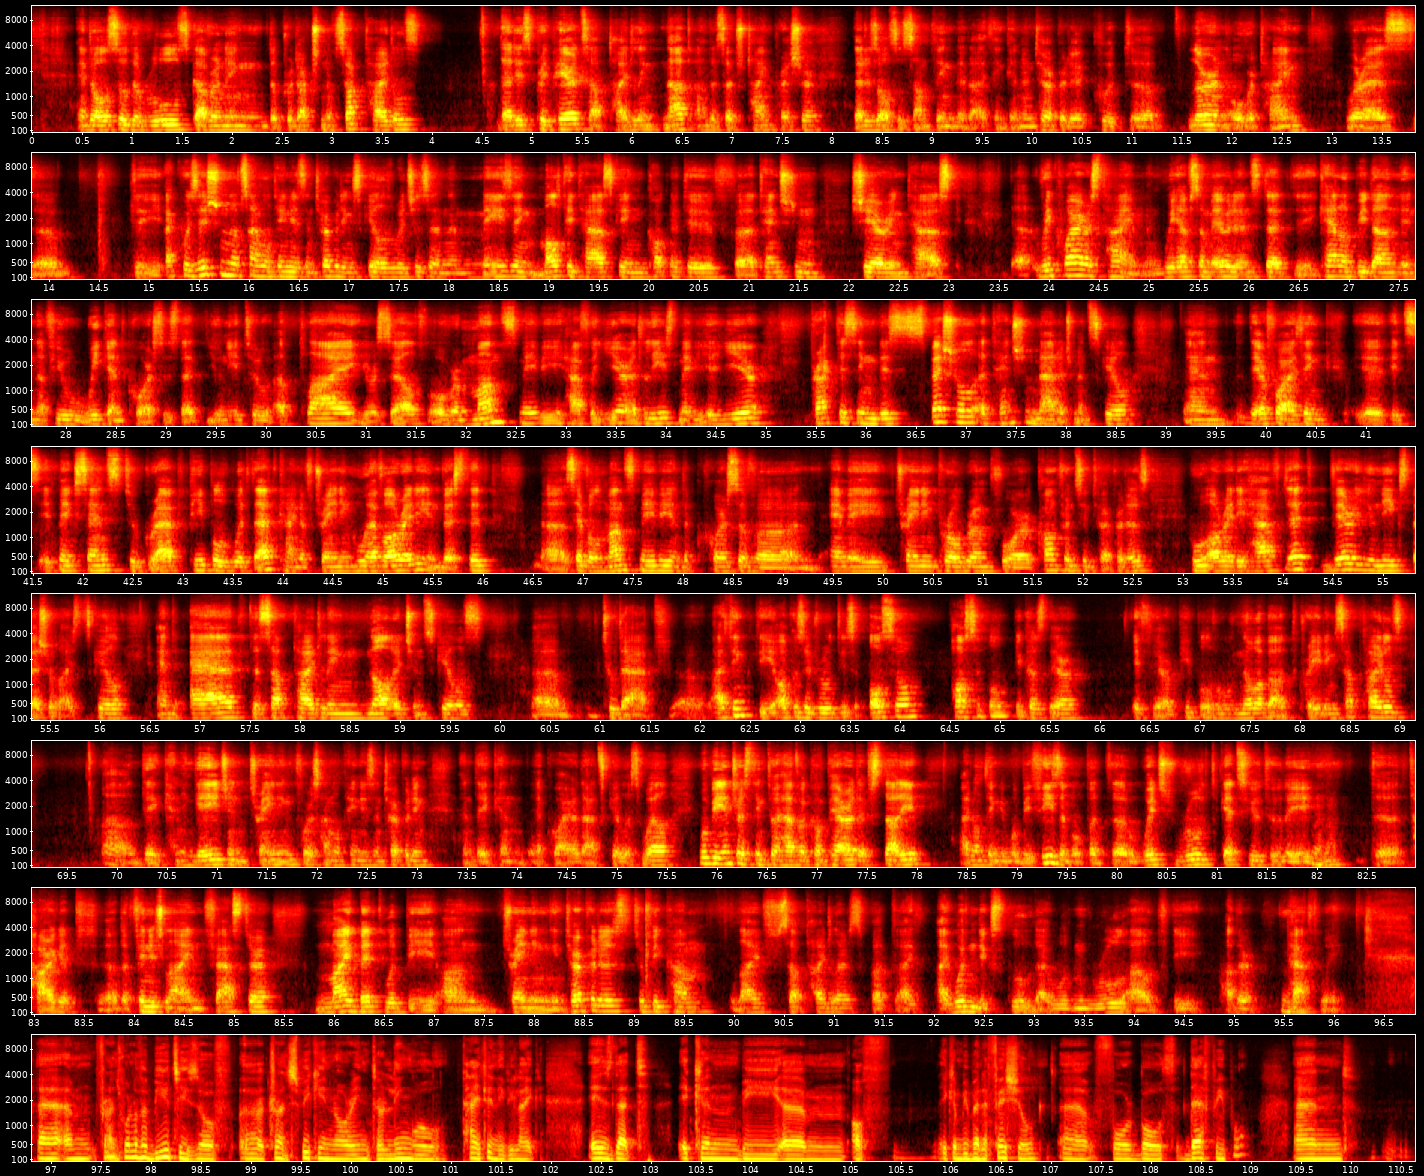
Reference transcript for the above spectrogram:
And also the rules governing the production of subtitles, that is prepared subtitling, not under such time pressure. That is also something that I think an interpreter could uh, learn over time, whereas uh, the acquisition of simultaneous interpreting skills, which is an amazing multitasking, cognitive, uh, attention sharing task, uh, requires time. And we have some evidence that it cannot be done in a few weekend courses, that you need to apply yourself over months, maybe half a year at least, maybe a year, practicing this special attention management skill. And therefore, I think it's it makes sense to grab people with that kind of training who have already invested uh, several months, maybe in the course of uh, an MA training program for conference interpreters who already have that very unique specialized skill and add the subtitling knowledge and skills um, to that. Uh, I think the opposite route is also possible because there, if there are people who know about creating subtitles, uh, they can engage in training for simultaneous interpreting and they can acquire that skill as well. It would be interesting to have a comparative study. I don't think it would be feasible, but uh, which route gets you to the mm -hmm the target, uh, the finish line faster. My bet would be on training interpreters to become live subtitlers, but I, I wouldn't exclude, I wouldn't rule out the other mm. pathway. Uh, um, Franz, one of the beauties of uh, trans-speaking or interlingual titling, if you like, is that it can be um, of it can be beneficial uh, for both deaf people and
